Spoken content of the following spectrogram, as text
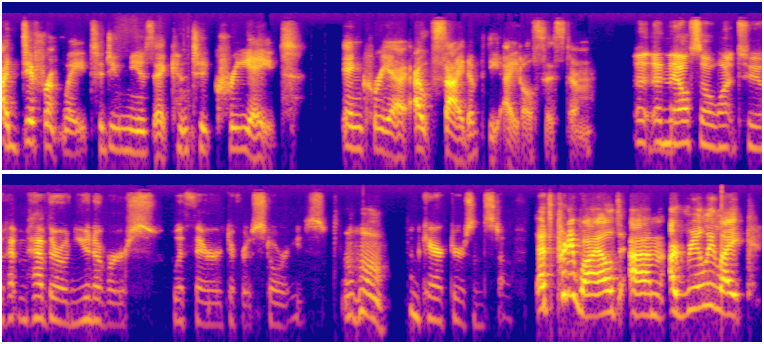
a different way to do music and to create in Korea outside of the idol system. And they also want to have their own universe with their different stories Mhm. and characters and stuff. That's pretty wild. Um, I really like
